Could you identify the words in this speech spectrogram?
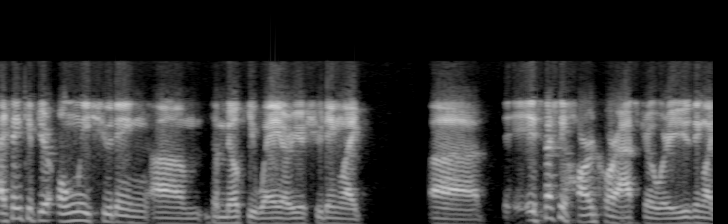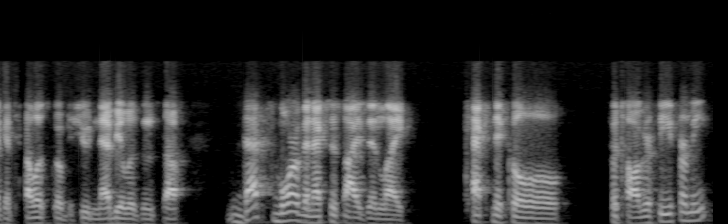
I think if you're only shooting um, the Milky Way or you're shooting like, uh, especially hardcore astro where you're using like a telescope to shoot nebulas and stuff, that's more of an exercise in like technical photography for me.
